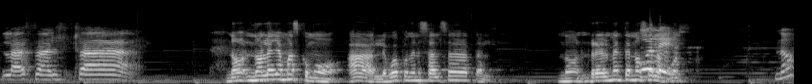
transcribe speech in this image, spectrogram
la salsa. No, no la llamas como, ah, le voy a poner salsa tal. No, realmente no se la pone. ¿No?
